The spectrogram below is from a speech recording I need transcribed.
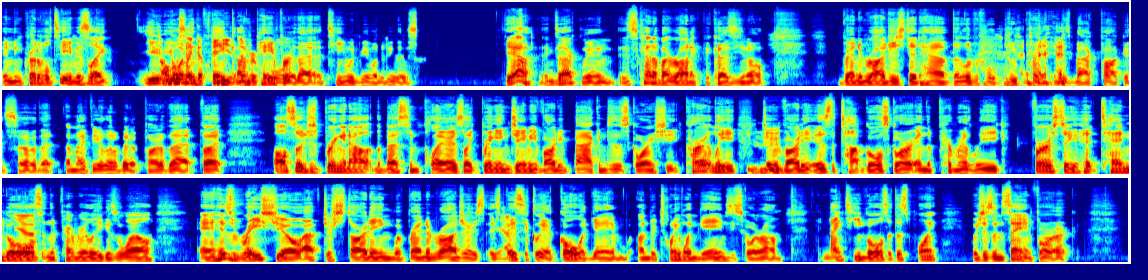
an incredible team. It's like you, you wouldn't like think on paper that a team would be able to do this. Yeah, exactly. And it's kind of ironic because, you know, Brendan Rodgers did have the Liverpool blueprint in his back pocket, so that that might be a little bit of part of that. But also just bringing out the best in players, like bringing Jamie Vardy back into the scoring sheet. Currently, mm-hmm. Jamie Vardy is the top goal scorer in the Premier League, first to hit ten goals yeah. in the Premier League as well. And his ratio after starting with Brendan Rodgers is yeah. basically a goal a game. Under 21 games, he scored around 19 goals at this point, which is insane for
